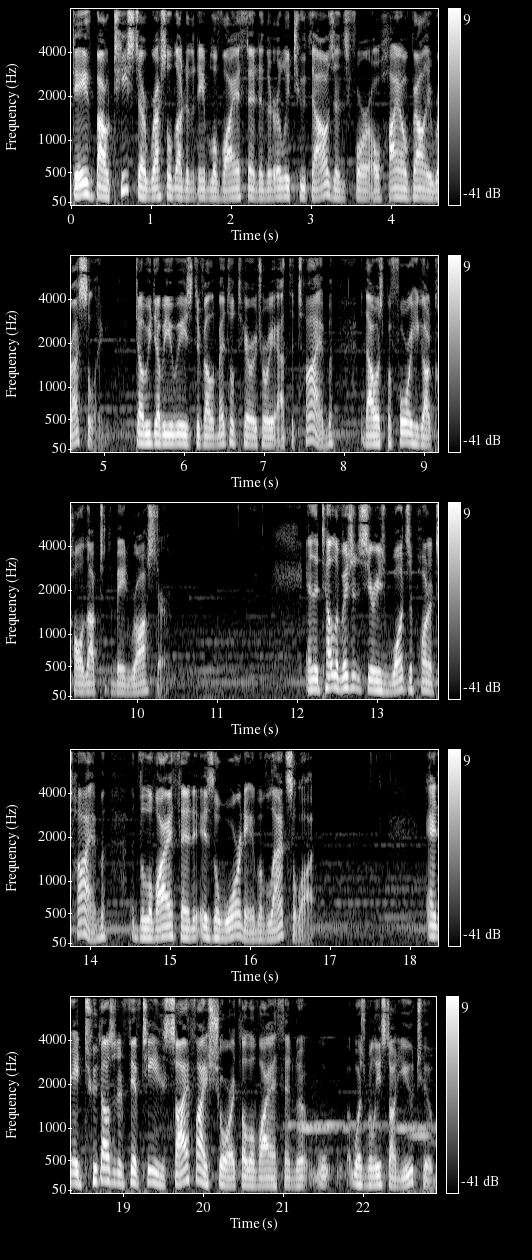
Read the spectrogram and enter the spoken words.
Dave Bautista wrestled under the name Leviathan in the early 2000s for Ohio Valley Wrestling, WWE's developmental territory at the time, and that was before he got called up to the main roster. In the television series Once Upon a Time, the Leviathan is the war name of Lancelot. And a 2015 sci fi short, The Leviathan, w- was released on YouTube.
